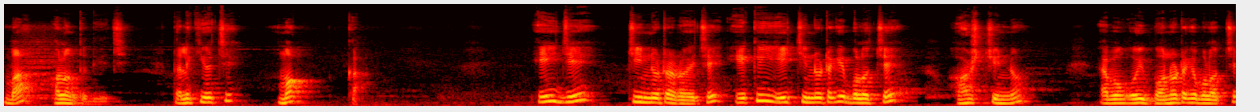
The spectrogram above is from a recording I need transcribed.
বা হলন্ত দিয়েছি। তাহলে কি হচ্ছে? মক্কা। এই যে চিহ্নটা রয়েছে, একেই এই চিহ্নটাকে বলা হচ্ছে হর্ষ চিহ্ন এবং ওই বর্ণটাকে বলা হচ্ছে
